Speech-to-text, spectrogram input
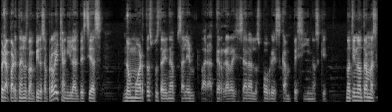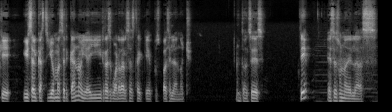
Pero aparte también los vampiros aprovechan y las bestias no muertas pues también salen para aterrorizar a los pobres campesinos que no tienen otra más que irse al castillo más cercano y ahí resguardarse hasta que pues pase la noche. Entonces, sí, esa es una de las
